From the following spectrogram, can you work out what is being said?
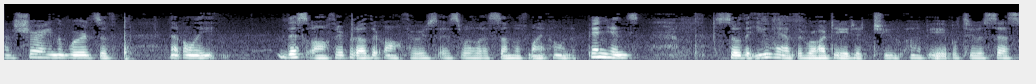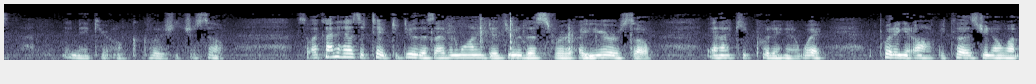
I'm sharing the words of not only this author, but other authors, as well as some of my own opinions, so that you have the raw data to uh, be able to assess and make your own conclusions yourself. So I kind of hesitate to do this. I've been wanting to do this for a year or so, and I keep putting it away, putting it off because you know what?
